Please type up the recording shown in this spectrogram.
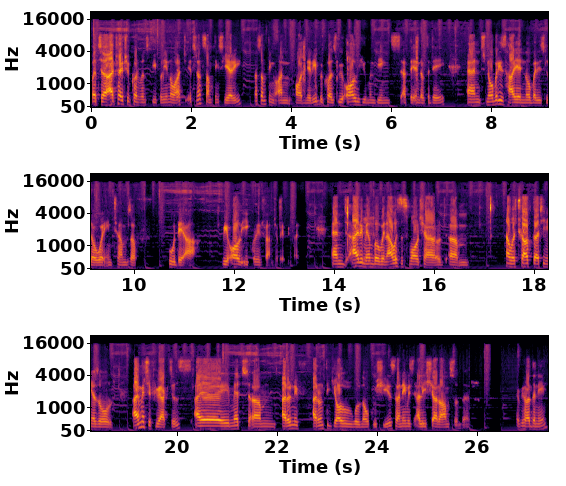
But uh, I try to convince people, you know what? It's not something scary, not something unordinary, because we're all human beings at the end of the day, and nobody's higher and nobody's lower in terms of who they are. We're all equal in front of everybody. And I remember when I was a small child, um, I was 12, 13 years old. I met a few actors. I met, um, I don't know if, I don't think y'all will know who she is. Her name is Alicia Ramsundar. Have you heard the name?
